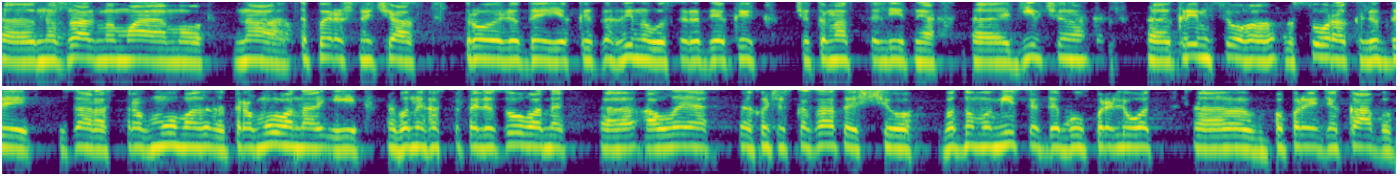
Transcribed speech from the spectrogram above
Е, на жаль, ми маємо на теперішній час троє людей, які загинули, серед яких 14-літня е, дівчина. Е, крім цього, 40 людей зараз травмовано, і вони госпіталізовані. Е, Але е, хочу сказати, що в одному місці, де був прильот попередньо кабів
